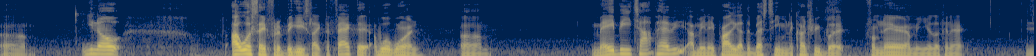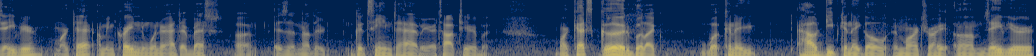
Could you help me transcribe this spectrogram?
um, you know, I will say for the Big East, like the fact that well, one, um, maybe top heavy. I mean, they probably got the best team in the country, but from there, I mean, you're looking at Xavier, Marquette. I mean, Creighton, when they're at their best, um, is another good team to have in your top tier. But Marquette's good, but like, what can they? How deep can they go in March? Right? Um, Xavier,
